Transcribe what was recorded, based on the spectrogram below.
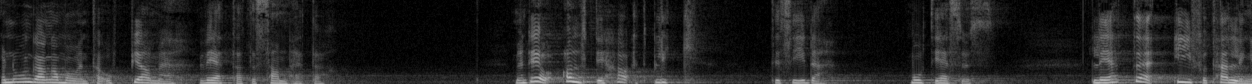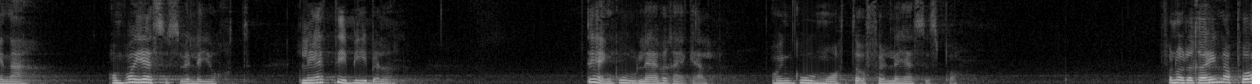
Og noen ganger må man ta oppgjør med vedtatte sannheter. Men det å alltid ha et blikk til side mot Jesus. Lete i fortellingene om hva Jesus ville gjort. Lete i Bibelen. Det er en god leveregel og en god måte å følge Jesus på. For når det røyner på,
